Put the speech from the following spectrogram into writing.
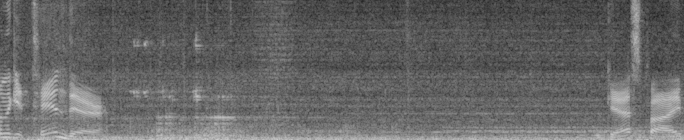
gonna get 10 there? Gas pipe.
